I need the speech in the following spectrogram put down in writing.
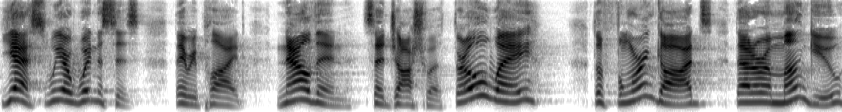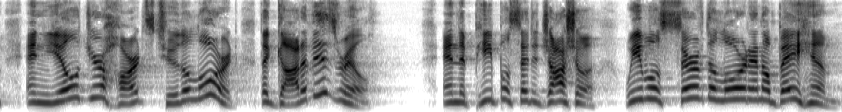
Yes, we are witnesses. They replied. Now then, said Joshua, throw away the foreign gods that are among you and yield your hearts to the Lord, the God of Israel. And the people said to Joshua, We will serve the Lord and obey him.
